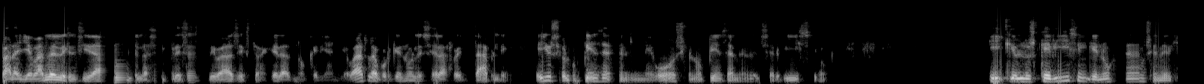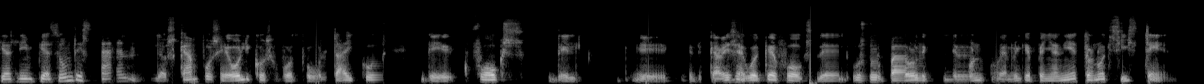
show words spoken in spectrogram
para llevar la electricidad donde las empresas privadas extranjeras no querían llevarla porque no les era rentable. Ellos solo piensan en el negocio, no piensan en el servicio. Y que los que dicen que no generamos energías limpias, ¿dónde están los campos eólicos o fotovoltaicos de Fox, del eh, cabeza hueca de Fox, del usurpador de de Enrique Peña Nieto, no existen.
